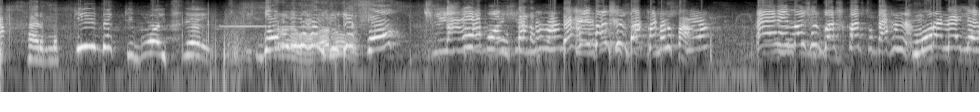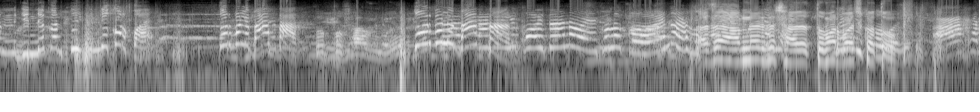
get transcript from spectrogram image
আহার মত কি দেখি বইছে গরম হাল দিতেছ দেখাই মানুষের বাপ পাঠাল পা এই মানুষের বাস কাজ তো দেখেন মোরা নাইলে জিন্নে কর তুই জিন্নে কর পায় তোর বলে বাপ আর তোর বলে বাপ আর কই দেয় না এগুলো কয় না? আচ্ছা আপনার যে তোমার বয়স কত? আহার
